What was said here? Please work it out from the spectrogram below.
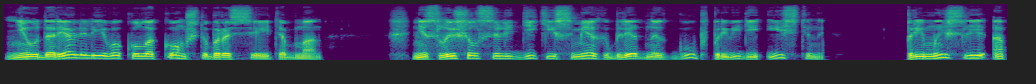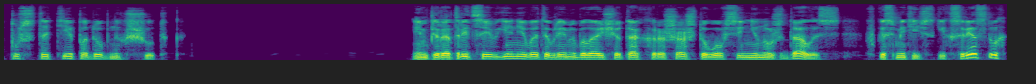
Не ударяли ли его кулаком, чтобы рассеять обман? Не слышался ли дикий смех бледных губ при виде истины, при мысли о пустоте подобных шуток? Императрица Евгения в это время была еще так хороша, что вовсе не нуждалась в косметических средствах,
